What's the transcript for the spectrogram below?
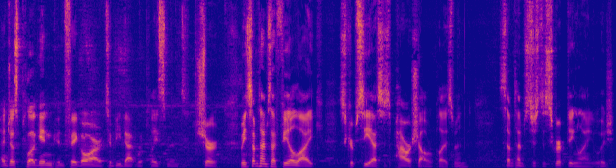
and just plug in ConfigR to be that replacement. Sure. I mean, sometimes I feel like script CS is a PowerShell replacement. Sometimes just a scripting language.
